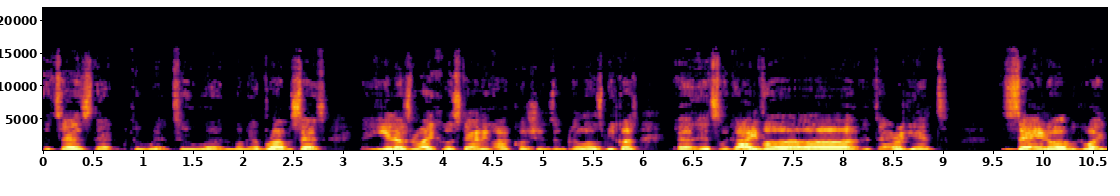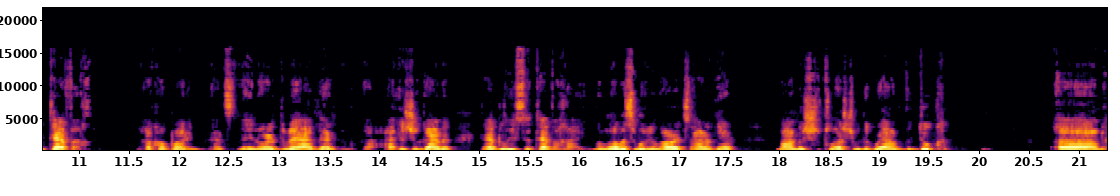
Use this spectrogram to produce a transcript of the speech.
it says that to to uh, Abraham says that he doesn't like standing on cushions and pillows because uh, it's legaiva, it's arrogant. Tefach. That's in order to have that issue gaiva, that believes the tefachai. The lowest moving law, it's not up there, mamish flush with the ground, v'duk. Um,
